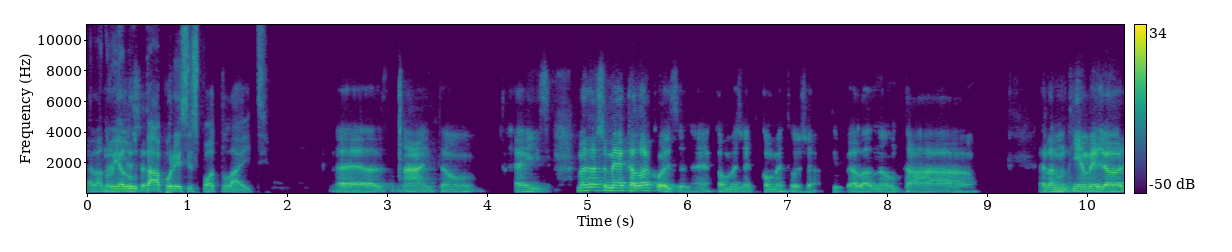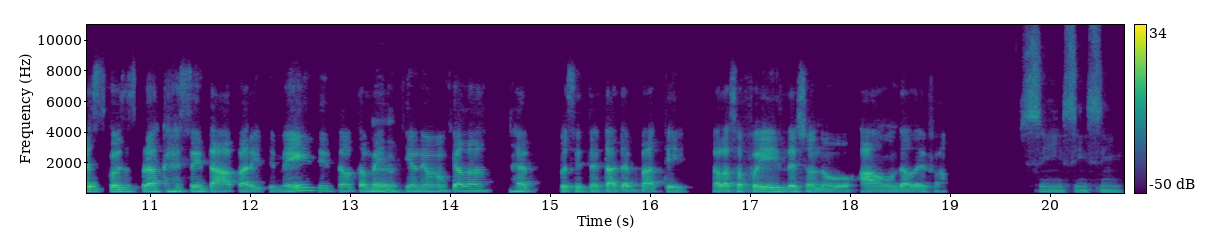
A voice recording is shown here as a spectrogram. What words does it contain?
Ela não ia lutar por esse spotlight. É, ah, então é isso. Mas acho meio aquela coisa, né? Como a gente comentou já. Tipo, ela não tá. Ela não tinha melhores coisas para acrescentar, aparentemente, então também é. não tinha nenhum que ela, assim, tentar debater. Ela só foi deixando a onda levar. Sim, sim, sim.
